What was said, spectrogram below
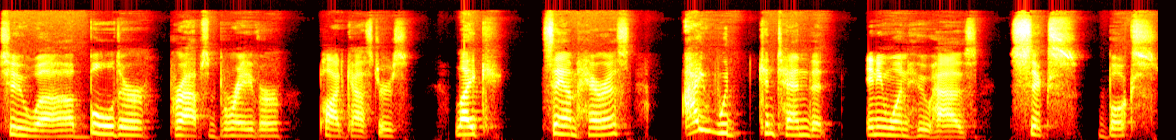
to uh, bolder, perhaps braver podcasters like Sam Harris. I would contend that anyone who has six books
